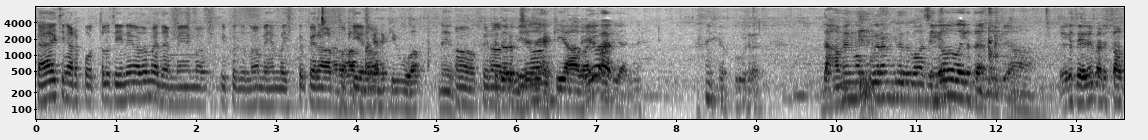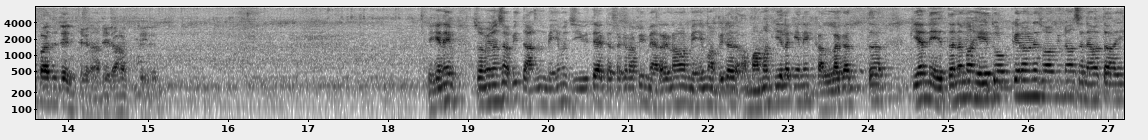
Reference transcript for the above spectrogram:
බෑ ඉතින් අර පොත්වල තියෙන ඒවා තමයි දැන් මෙහෙම ඉපදුනා මෙහෙම පෙර ආත්ම කියනවා. ගැන කිව්වා නේද? ආ, පෙර ආත්ම විශේෂ. හැකියාවයි. ඒව හරියන්නේ. දහමෙන් ඔප්පු කරන් කියලාද වහන්සේ? ඒක ඒක තමයි. ආ. ඒක තේරෙන්නේ පරිසම්පාද දෙන්න කෙනාට ඒ රහස් තේරෙන්නේ. ඒ කියන්නේ ස්වාමීන් වහන්සේ අපි දන් මෙහෙම ජීවිතයක් ගත කර අපි මැරෙනවා මෙහෙම අපිට මම කියලා කෙනෙක් අල්ලාගත්ත කියන්නේ එතනම හේතුවක් වෙනවනේ ස්වාමීන් වහන්සේ නැවත ආයි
